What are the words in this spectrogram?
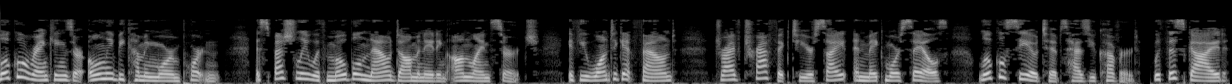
Local rankings are only becoming more important, especially with mobile now dominating online search. If you want to get found, drive traffic to your site, and make more sales, Local SEO Tips has you covered. With this guide,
